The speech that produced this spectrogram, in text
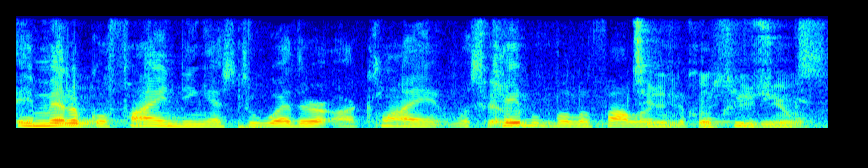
a medical finding as to whether our client was capable of following the proceedings.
